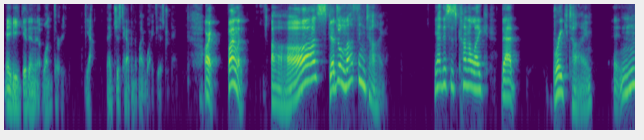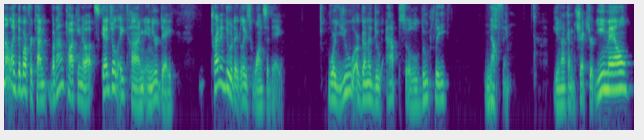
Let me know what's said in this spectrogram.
maybe get in at 1.30. Yeah, that just happened to my wife yesterday. All right, finally, uh, schedule nothing time. Yeah, this is kind of like that break time, not like the buffer time, but I'm talking about schedule a time in your day. Try to do it at least once a day where you are going to do absolutely nothing. You're not going to check your email.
